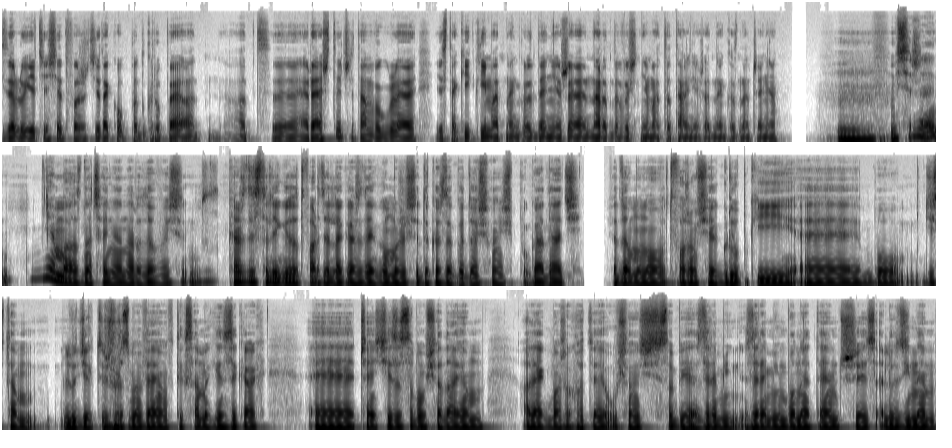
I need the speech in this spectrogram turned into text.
izolujecie się, tworzycie taką podgrupę od, od reszty, czy tam w ogóle jest taki klimat na Goldenie, że narodowość nie ma totalnie żadnego znaczenia? Hmm, myślę, że nie ma znaczenia narodowość. Każdy stolik jest otwarty dla każdego, może się do każdego dosiąść, pogadać. Wiadomo, no, tworzą się grupki, e, bo gdzieś tam ludzie, którzy rozmawiają w tych samych językach, e, częściej ze sobą siadają, ale jak masz ochotę usiąść sobie z, Remi, z Remim Bonetem czy z Eluzinem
